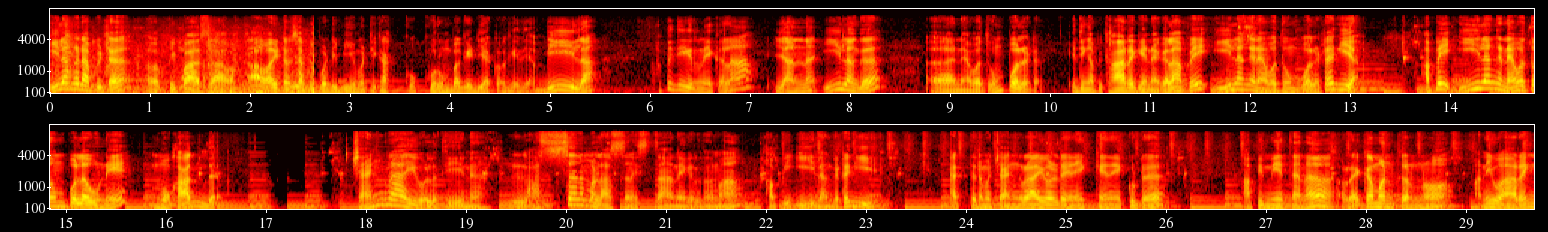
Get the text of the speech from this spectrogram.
ඊළඟට අපිට පිපාසාවක් ආව. ඊට අපි පොඩි බීම ටිකක් කුරුම්බ ගෙඩියක් වගේ දෙයක් බීලා අපි තීරණය කළා යන්න ඊළඟ නැවතුම් පොලට ඉතින් අපි කාරගෙන ගලා අපේ ඊළඟ නැවතුම් පොලට ගියා. අපේ ඊළඟ නැවතුම් පොල වනේ මොකක්ද? චැංග්‍රාහි වල තියෙන ලස්සනම ලස්සන ස්ථානයකට තමා අපි ඊළඟට ගිය. ඇත්තටම චැංග්‍රායිවලට එනෙක් කෙනෙකුට අපි මේ තැන රැකමන් කරනෝ අනිවාරෙන්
